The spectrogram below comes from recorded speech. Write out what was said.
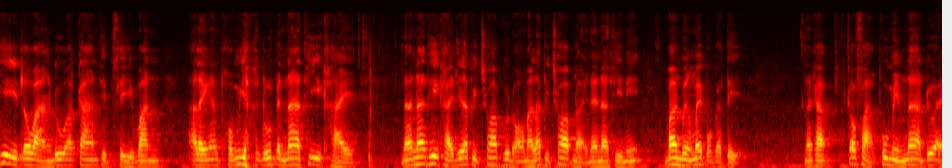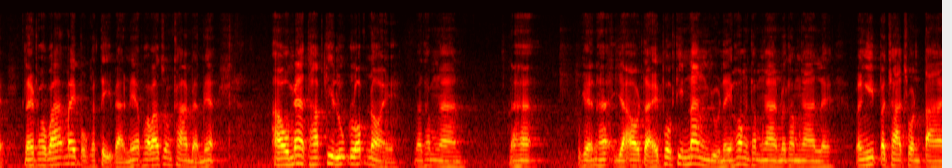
ที่ระหว่างดูอาการ 14 วัน อะไรงั้นผมอยากรู้เป็นหน้าที่ใครนะหน้าที่ใครที่รับผิดชอบคุณออกมารับผิดชอบหน่อยในนาทีนี้ บ้านเมืองไม่ปกตินะครับ ก็ฝากผู้มีอำนาจด้วย ในภาวะไม่ปกติแบบนี้ภาวะสงครามแบบนี้ เอาแม่ทัพที่ลุกลบหน่อยมาทำงานนะฮะโอเคนะฮะอย่าเอาแต่ไอ้พวกที่นั่งอยู่ในห้องทำงานมาทำงานเลยบางนี้ประชาชนตาย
